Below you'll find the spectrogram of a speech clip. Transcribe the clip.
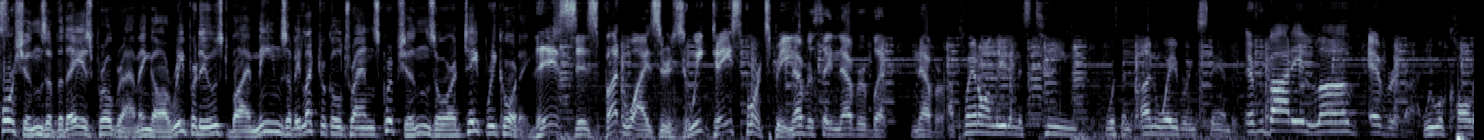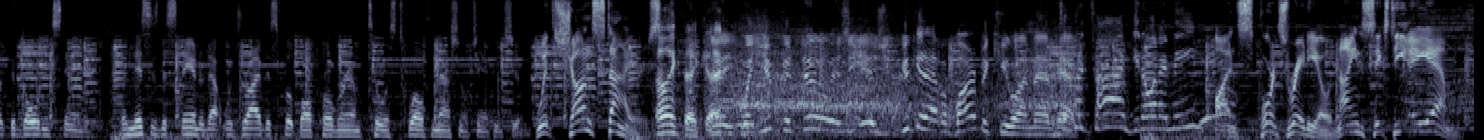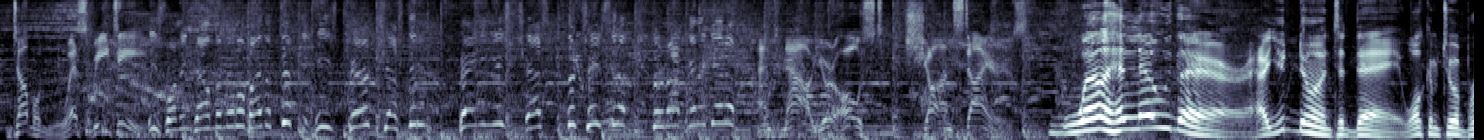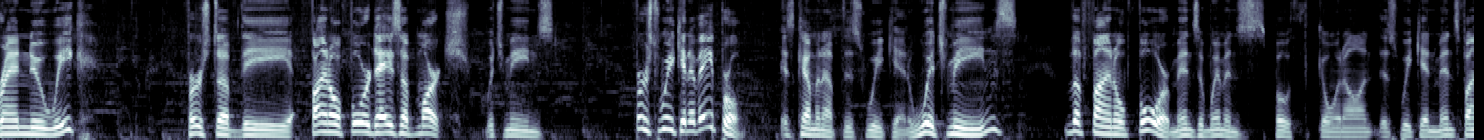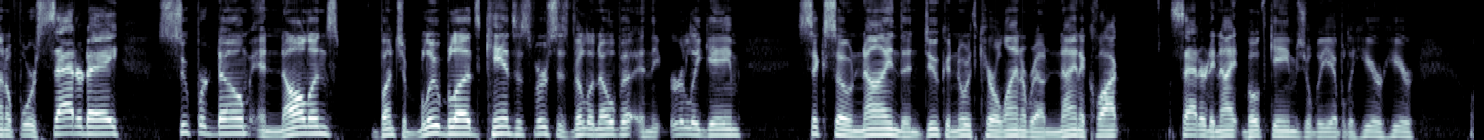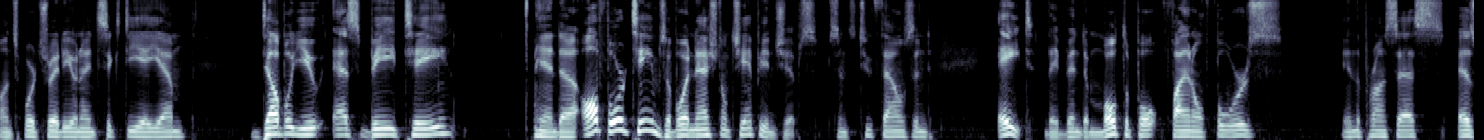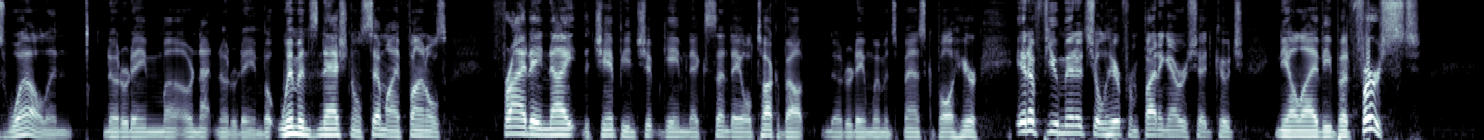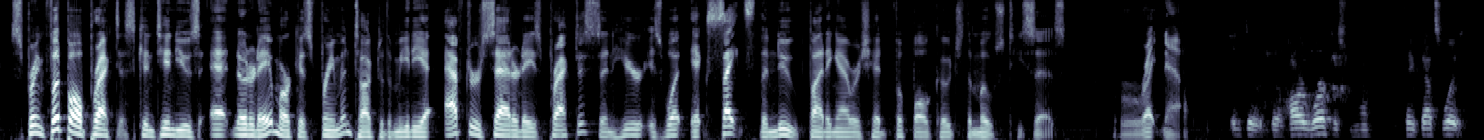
Portions of the day's programming are reproduced by means of electrical transcriptions or tape recording. This is Budweiser's weekday sports beat. Never say never, but never. I plan on leading this team with an unwavering standard. Everybody love everybody. We will call it the golden standard, and this is the standard that will drive this football program to its 12th national championship. With Sean Stiers. I like that guy. Hey, what you could do is, is you could have a barbecue on that head. It's a good time, you know what I mean? On Sports Radio 960 AM, WSBT. He's running down the middle by the 50. He's bare-chested and banging his chest. They're chasing him. They're not going to get him. And now your host, Sean Stiers. Well, hello there. How you doing today? Welcome to a brand new week. First of the final 4 days of March, which means first weekend of April is coming up this weekend, which means the Final Four, men's and women's, both going on this weekend. Men's Final Four Saturday, Superdome in Nollins. Bunch of blue bloods, Kansas versus Villanova in the early game, 609. Then Duke and North Carolina around 9 o'clock Saturday night. Both games you'll be able to hear here on Sports Radio 960 AM. WSBT. And uh, all four teams have won national championships since 2008. They've been to multiple Final Fours in the process as well. And Notre Dame, uh, or not Notre Dame, but women's national semifinals Friday night, the championship game next Sunday. We'll talk about Notre Dame women's basketball here in a few minutes. You'll hear from Fighting Irish head coach Niele Ivey. But first, Spring football practice continues at Notre Dame. Marcus Freeman talked to the media after Saturday's practice, and here is what excites the new Fighting Irish head football coach the most, he says, right now. They're, hard workers, man. I think that's what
